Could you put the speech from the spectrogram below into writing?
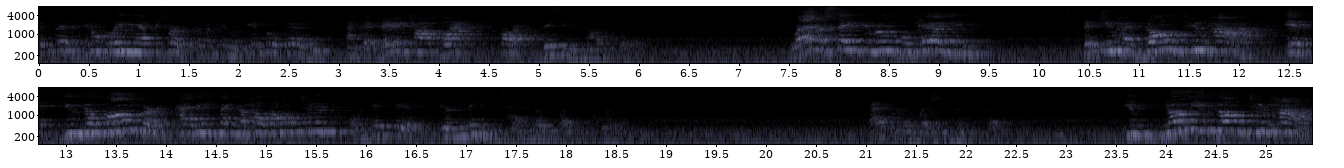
It says, if you don't believe me after service, come up here and look. It will tell you at that very top black part, this is not a step. Ladder safety rules will tell you that you have gone too high if you no longer have anything to hold on to, or get this, your knees have no place to rest. That's a revelation. You know you've gone too high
